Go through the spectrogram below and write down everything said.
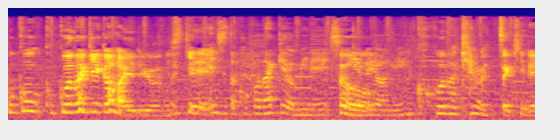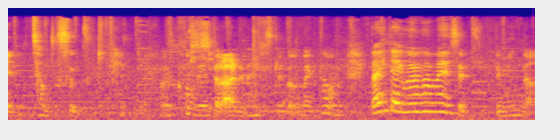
ここここだけが入るようにして。にちょっとここだけを見れ見そうえるように。ここだけめっちゃ綺麗にちゃんとスーツ着て今度言ったらあれなんですけどなんか多分大体ウェブ面接ってみんな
